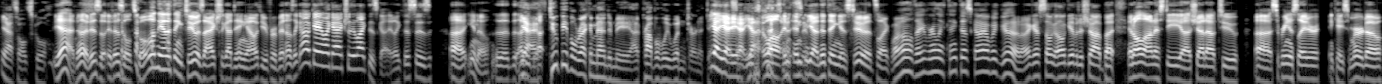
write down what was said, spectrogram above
yeah, it's old school. Yeah, no, it is it is old school. well, and the other thing too is I actually got to hang out with you for a bit, and I was like, okay, like I actually like this guy. Like this is, uh, you know, the, the, I yeah, think- if two people recommended me, I probably wouldn't turn it down. yeah, yeah, So, yeah, yeah. Well, and, and yeah, the thing is too, it's like, well, they really think this guy will be good. I guess I'll, I'll give it a shot. But in all honesty, uh, shout out to uh, Sabrina Slater and Casey Murdo.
